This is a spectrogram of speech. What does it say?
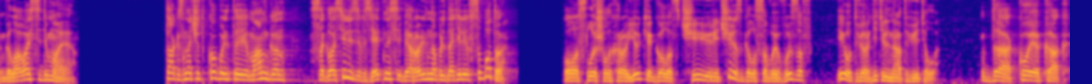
Глава 7. «Так значит, Кобальт и Манган согласились взять на себя роль наблюдателей в субботу?» Услышал Хроюки голос Чиюри через голосовой вызов и утвердительно ответил. «Да, кое-как.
